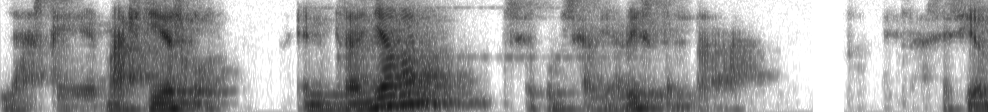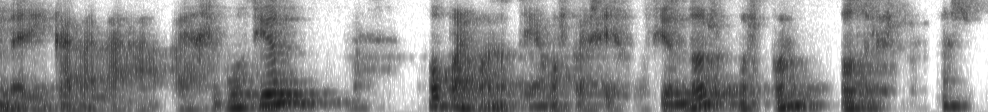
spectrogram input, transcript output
las que más riesgo entrañaban, según se había visto en la, sesión dedicada a la, ejecución, o para cuando teníamos clase de ejecución 2, pues con otras normas.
